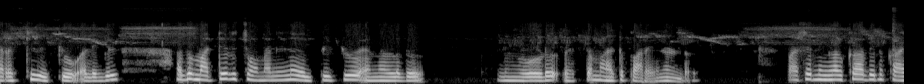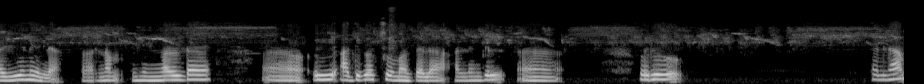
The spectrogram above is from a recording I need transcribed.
ഇറക്കി വെക്കൂ. അല്ലെങ്കിൽ അത് മറ്റൊരു ചുമലിനെ ഏൽപ്പിക്കൂ എന്നുള്ളത് നിങ്ങളോട് വ്യക്തമായിട്ട് പറയുന്നുണ്ട്. പക്ഷെ നിങ്ങൾക്ക് അതിന് കഴിയുന്നില്ല. കാരണം നിങ്ങളുടെ ഈ അധിക ചുമതല അല്ലെങ്കിൽ ഒരു എല്ലാം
